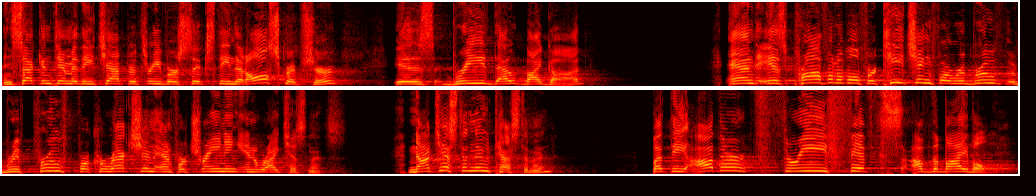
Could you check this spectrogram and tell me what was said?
in 2 Timothy chapter 3 verse 16 that all scripture is breathed out by God and is profitable for teaching, for reproof, reproof, for correction, and for training in righteousness. Not just the New Testament, but the other three fifths of the Bible,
